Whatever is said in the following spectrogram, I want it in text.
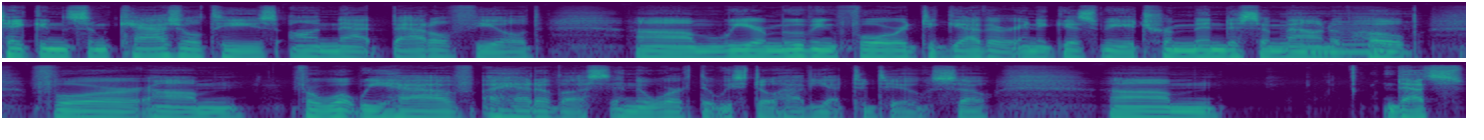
taken some casualties on that battlefield. Um, we are moving forward together, and it gives me a tremendous amount of hope for um, for what we have ahead of us and the work that we still have yet to do. So. Um, that's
